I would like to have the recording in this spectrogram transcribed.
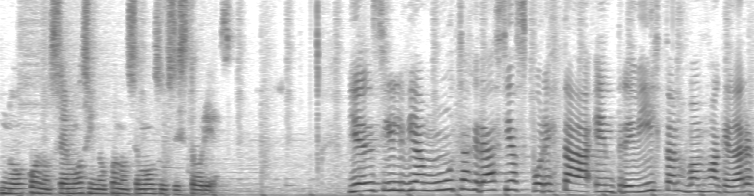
no conocemos y no conocemos sus historias. Bien, Silvia, muchas gracias por esta entrevista. Nos vamos a quedar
